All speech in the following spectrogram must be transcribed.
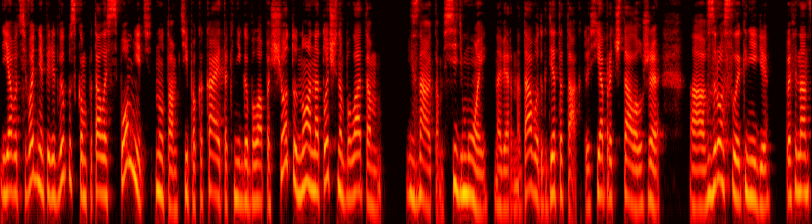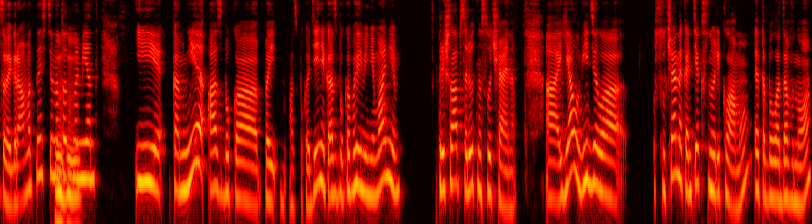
Я вот сегодня перед выпуском пыталась вспомнить, ну, там, типа, какая-то книга была по счету, но она точно была там не знаю, там, седьмой, наверное, да, вот где-то так. То есть я прочитала уже э, взрослые книги по финансовой грамотности на mm-hmm. тот момент, и ко мне азбука, по, азбука денег, азбука по имени Мани пришла абсолютно случайно. А, я увидела случайно контекстную рекламу, это было давно,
